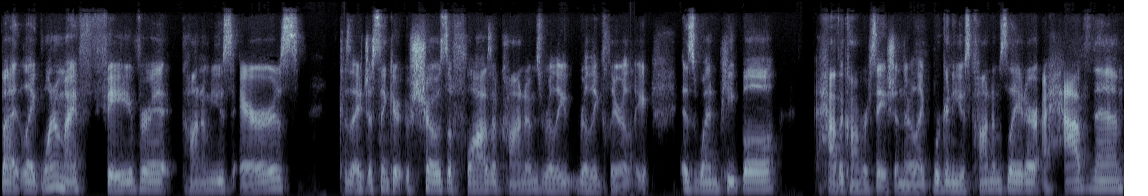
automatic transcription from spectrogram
but like one of my favorite condom use errors because I just think it shows the flaws of condoms really, really clearly is when people have a conversation. They're like, we're going to use condoms later. I have them.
